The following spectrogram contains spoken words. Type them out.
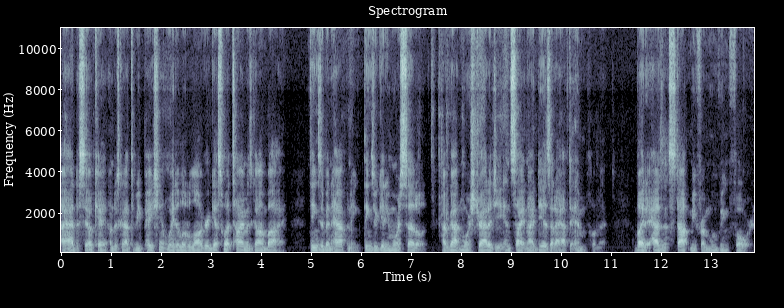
I had to say, okay, I'm just going to have to be patient, wait a little longer. Guess what? Time has gone by. Things have been happening. Things are getting more settled. I've gotten more strategy, insight, and ideas that I have to implement. But it hasn't stopped me from moving forward.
